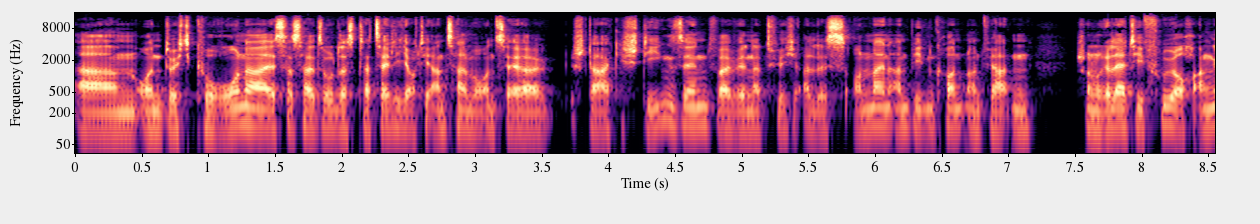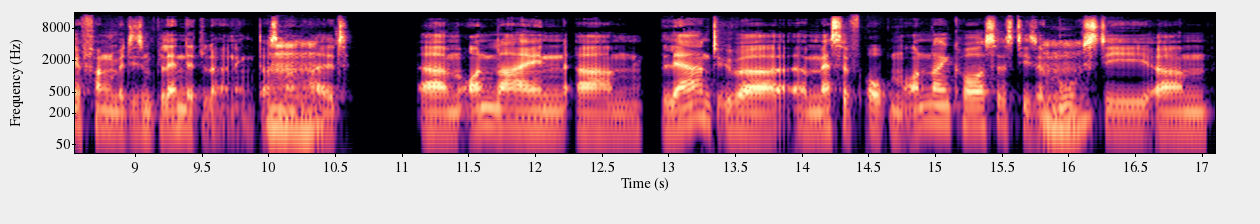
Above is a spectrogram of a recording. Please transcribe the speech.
Ähm, und durch Corona ist das halt so, dass tatsächlich auch die Anzahlen bei uns sehr stark gestiegen sind, weil wir natürlich alles online anbieten konnten und wir hatten schon relativ früh auch angefangen mit diesem Blended Learning, dass mhm. man halt ähm, online ähm, lernt über äh, Massive Open Online Courses, diese mhm. MOOCs, die ähm,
